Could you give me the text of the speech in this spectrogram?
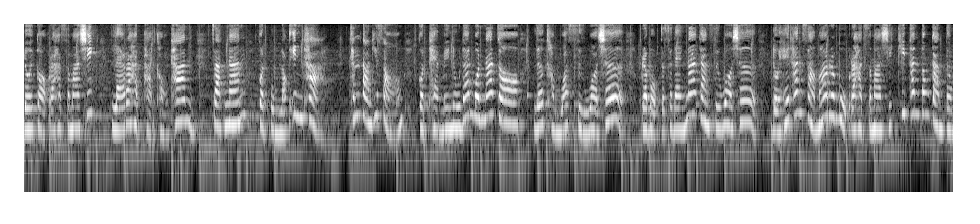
โดยกรอกรหัสสมาชิก และรหัสผ่านของท่าน จากนั้นกดปุ่มล็อกอินค่ะ ขั้นตอนที่ 2 กดแถบเมนูด้านบนหน้าจอ เลือกคำว่าซื้อวอเชอร์ ระบบจะแสดงหน้าการซื้อวอเชอร์ โดยให้ท่านสามารถระบุรหัสสมาชิกที่ท่านต้องการเติม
